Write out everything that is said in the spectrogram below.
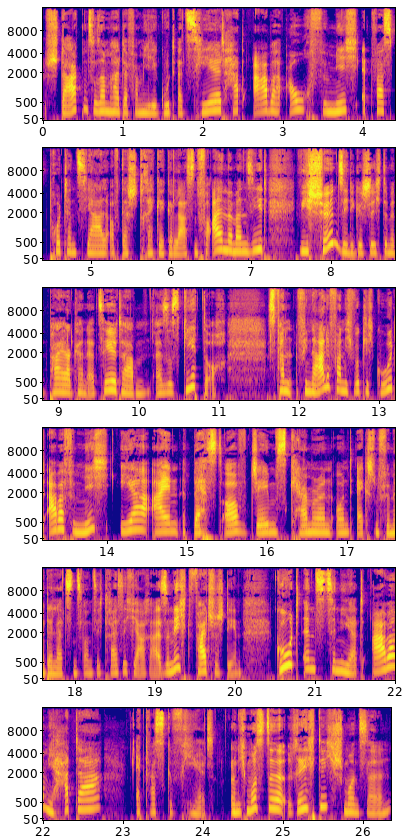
starken Zusammenhalt der Familie gut erzählt, hat aber auch für mich etwas Potenzial auf der Strecke gelassen. Vor allem, wenn man sieht, wie schön sie die Geschichte mit Payakan erzählt haben. Also es geht doch. Das Finale fand ich wirklich gut, aber für mich eher ein Best-of James Cameron und Actionfilme der letzten 20, 30 Jahre. Also nicht falsch verstehen. Gut inszeniert, aber mir hat da etwas gefehlt. Und ich musste richtig schmunzeln,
